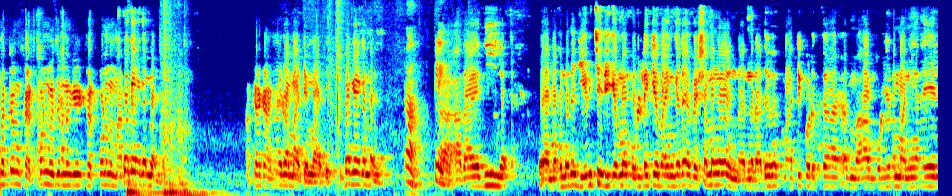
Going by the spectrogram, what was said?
മറ്റും ഹെഡ്ഫോൺ വെച്ചിട്ടുണ്ടെങ്കിൽ ഹെഡ്ഫോൺ ഒന്ന് മാറ്റി. കേൾക്കുന്നുണ്ട് കേൾക്കാം മാറ്റി മാറ്റി. ഇപ്പൊ അതായത് മുഹമ്മദ് ജീവിച്ചിരിക്കുമ്പോ പുള്ളിക്ക് ഭയങ്കര വിഷമങ്ങൾ ഉണ്ടായിരുന്നത്. അത് മാറ്റിക്കൊടുക്കുക ആ പുള്ളിയുടെ മണിയറയിൽ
